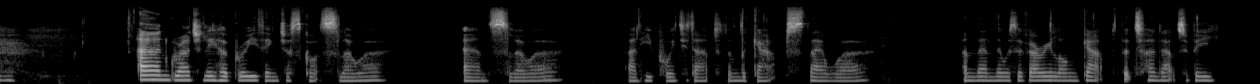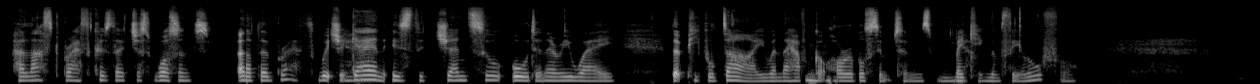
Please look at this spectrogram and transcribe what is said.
And gradually her breathing just got slower and slower. And he pointed out to them the gaps there were. And then there was a very long gap that turned out to be her last breath because there just wasn't another breath, which Yeah. again is the gentle, ordinary way that people die when they haven't got Mhm. horrible symptoms making them feel awful.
